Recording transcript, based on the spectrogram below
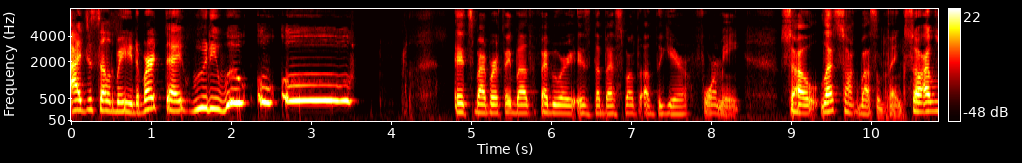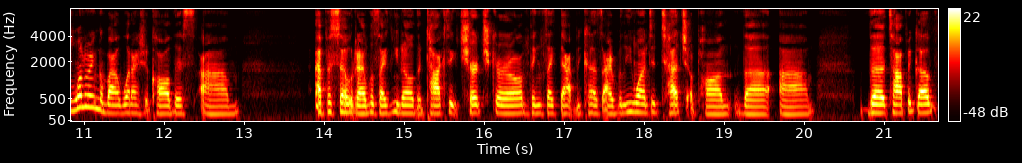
I just celebrated a birthday. Woody woo, ooh, ooh. It's my birthday month. February is the best month of the year for me. So let's talk about some things. So I was wondering about what I should call this um, episode I was like, you know, the toxic church girl and things like that because I really wanted to touch upon the um the topic of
